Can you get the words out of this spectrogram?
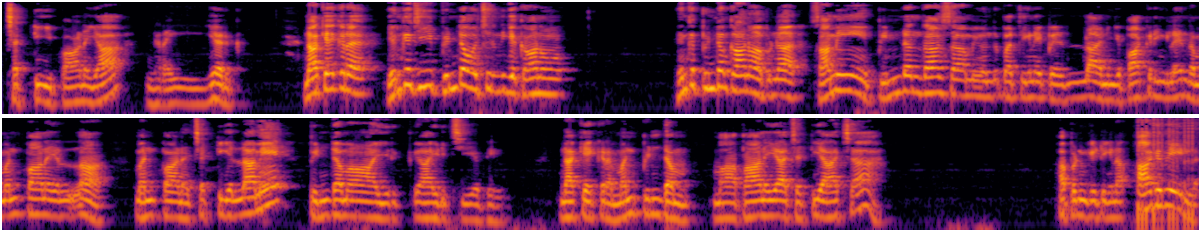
சட்டி பானையா நிறைய இருக்கு. நான் கேக்குறேன் எங்க ஜி பிண்டம் வச்சிருந்தீங்க காணோம்? எங்க பிண்டம் காணோம் அப்படின்னா சாமி பிண்டம் தான் சாமி வந்து பாத்தீங்கன்னா இப்ப எல்லாம் நீங்க பாக்குறீங்களே இந்த மண்பானை எல்லாம் மண்பானை சட்டி எல்லாமே பிண்டமா இருக்கு ஆயிடுச்சு அப்படின்னு. நான் கேட்குறேன் மண் பிண்டம் மா பானையா சட்டி ஆச்சா? அப்படின்னு கேட்டீங்கன்னா ஆகவே இல்லை.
